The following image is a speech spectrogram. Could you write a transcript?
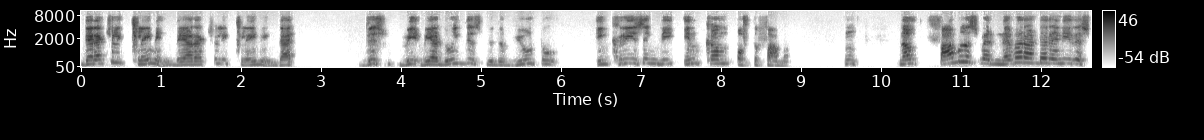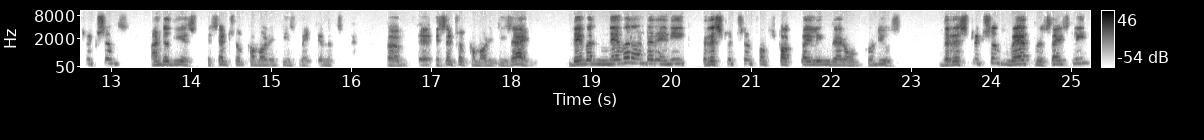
they're actually claiming, they are actually claiming that this we, we are doing this with a view to increasing the income of the farmer. Hmm. Now, farmers were never under any restrictions under the Essential Commodities Maintenance, uh, Essential Commodities Act. They were never under any restriction from stockpiling their own produce. The restrictions were precisely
